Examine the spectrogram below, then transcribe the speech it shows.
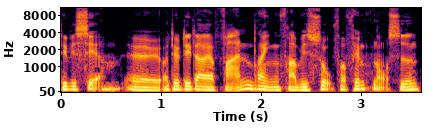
det, vi ser. Øh, og det er jo det, der er forandringen fra, vi så for 15 år siden.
